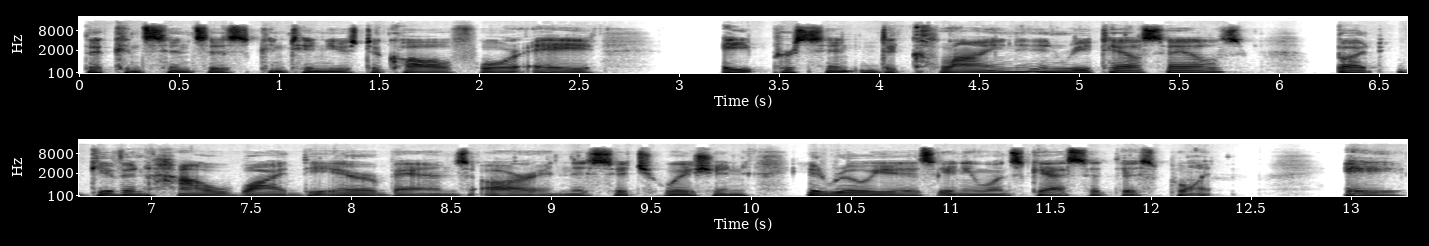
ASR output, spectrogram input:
The consensus continues to call for a 8% decline in retail sales, but given how wide the error bands are in this situation, it really is anyone's guess at this point. A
